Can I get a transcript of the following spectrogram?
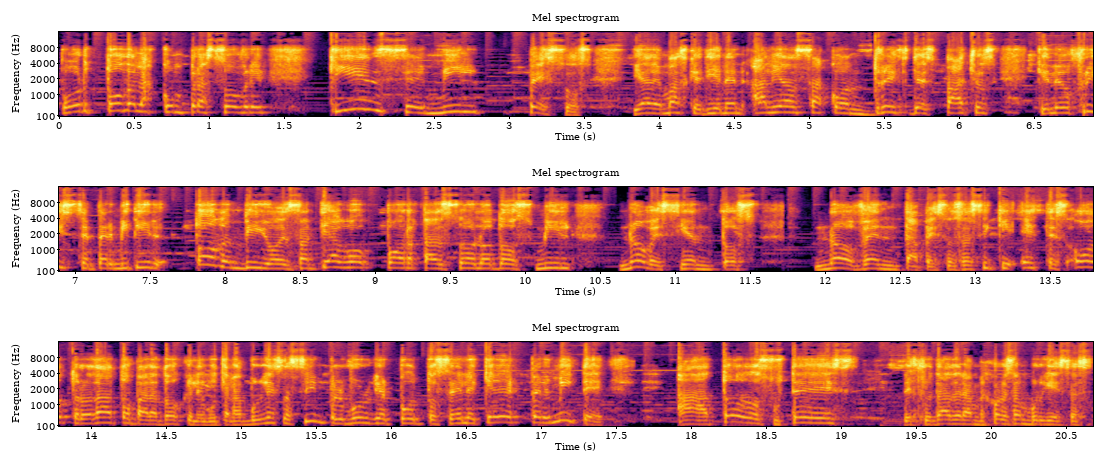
por todas las compras sobre 15 mil pesos. Y además que tienen alianza con Drift Despachos que le ofrece permitir todo envío en Santiago por tan solo 2.990 pesos. Así que este es otro dato para todos que les gusta la hamburguesa. Simpleburger.cl que les permite a todos ustedes disfrutar de las mejores hamburguesas.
